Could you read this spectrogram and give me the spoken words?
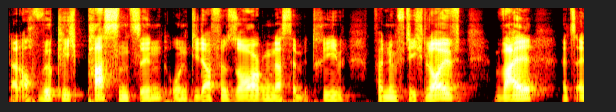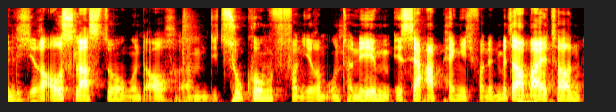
dann auch wirklich passend sind und die dafür sorgen, dass der Betrieb vernünftig läuft, weil letztendlich ihre Auslastung und auch ähm, die Zukunft von ihrem Unternehmen ist ja abhängig von den Mitarbeitern,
